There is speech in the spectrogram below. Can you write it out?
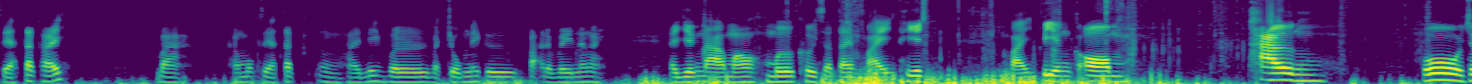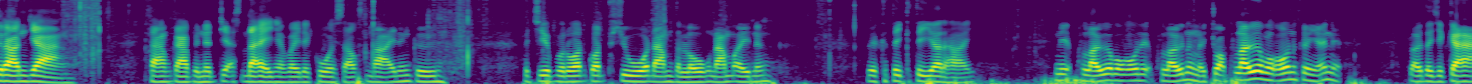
ស្រះទឹកហើយបាទ ខាងមុខស្រះទឹកអឺហើយនេះវិលមកជុំនេះគឺបរិវេណហ្នឹងហើយហើយយើងដើរមកមើលឃើញសិតតែអំបែងភៀចអំបែងពីងក្អមផើងអូច្រើនយ៉ាងតាមការពិនិត្យជាក់ស្ដែងអ្វីដែលគួរឲ្យសោកស្ដាយហ្នឹងគឺប្រជាពលរដ្ឋគាត់ព្យួរដាំដលងដាំអីហ្នឹងវាខ្ទេចខ្ទីអត់ហើយនេះផ្លូវបងប្អូននេះផ្លូវនឹងនៅជាប់ផ្លូវបងប្អូនឃើញហើយនេះផ្លូវទៅជាការ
